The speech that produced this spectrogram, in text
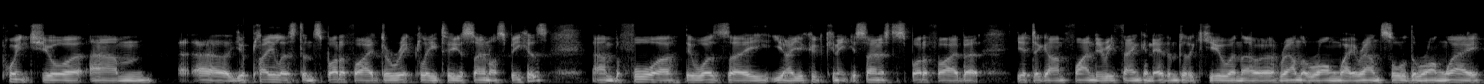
point your um, uh, your playlist in Spotify directly to your Sonos speakers. Um, before there was a, you know, you could connect your Sonos to Spotify, but you had to go and find everything and add them to the queue, and they were around the wrong way, around sort of the wrong way.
